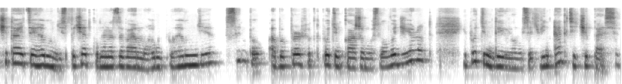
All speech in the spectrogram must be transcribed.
читається герундій? Спочатку ми називаємо групу герундія simple або perfect, потім кажемо слово gerund, і потім дивимося, чи він active чи passive.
